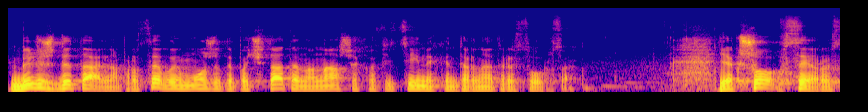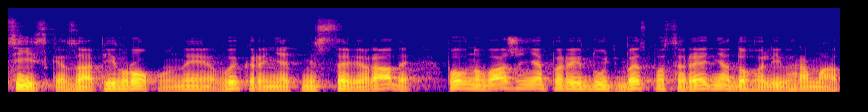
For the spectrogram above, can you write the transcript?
Більш детально про це ви можете почитати на наших офіційних інтернет-ресурсах. Якщо все російське за півроку не викоренять місцеві ради, повноваження перейдуть безпосередньо до голів громад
